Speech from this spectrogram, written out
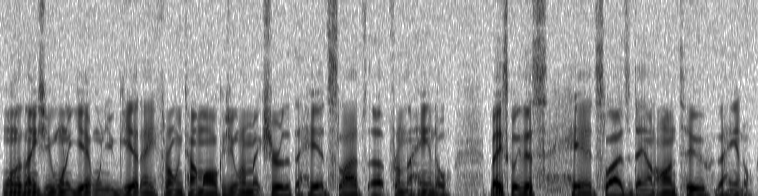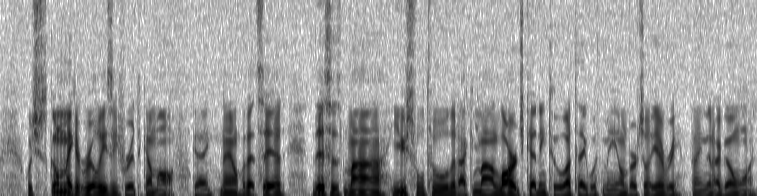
One of the things you want to get when you get a throwing tomahawk is you want to make sure that the head slides up from the handle. Basically, this head slides down onto the handle, which is going to make it real easy for it to come off okay? Now with that said this is my useful tool that I can my large cutting tool I take with me on virtually everything that I go on.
